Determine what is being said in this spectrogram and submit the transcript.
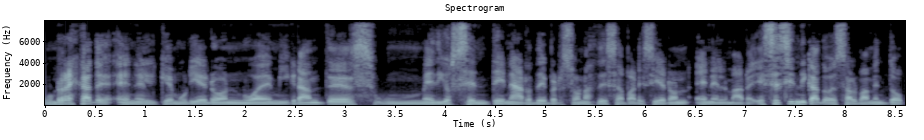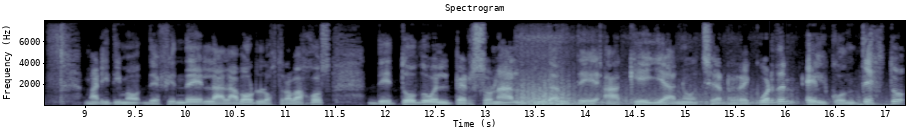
Un rescate en el que murieron nueve migrantes, un medio centenar de personas desaparecieron en el mar. Ese sindicato de salvamento marítimo defiende la labor, los trabajos de todo el personal durante aquella noche. Recuerden el contexto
